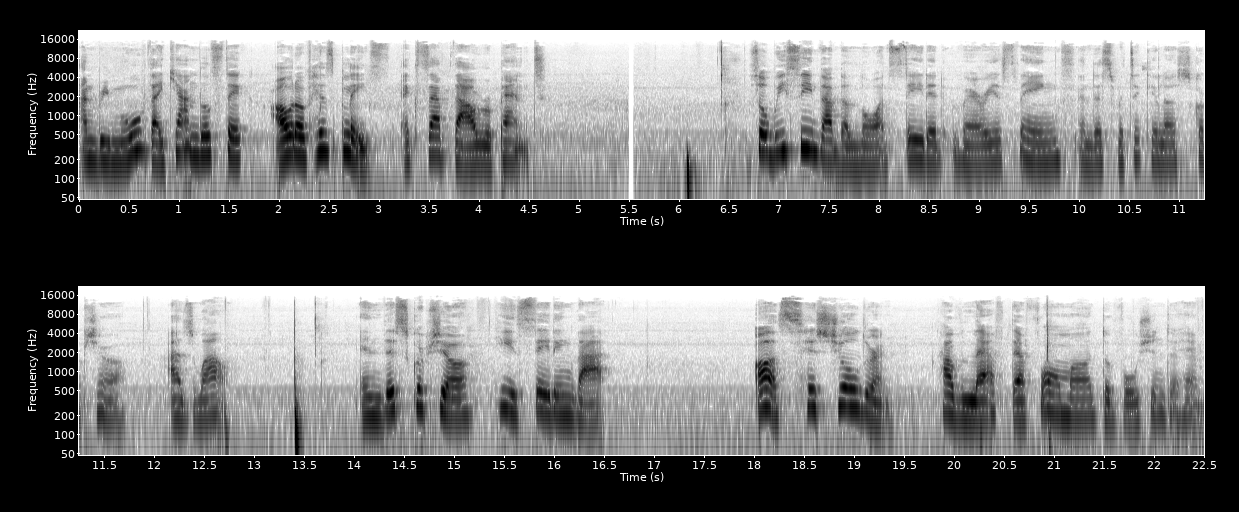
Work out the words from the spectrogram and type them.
and remove thy candlestick out of his place, except thou repent. So we see that the Lord stated various things in this particular scripture as well. In this scripture, he is stating that us, his children, have left their former devotion to him.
